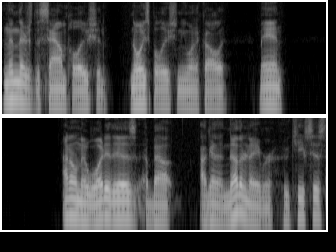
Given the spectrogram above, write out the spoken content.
And then there's the sound pollution, noise pollution, you want to call it. Man, I don't know what it is about. I got another neighbor who keeps his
